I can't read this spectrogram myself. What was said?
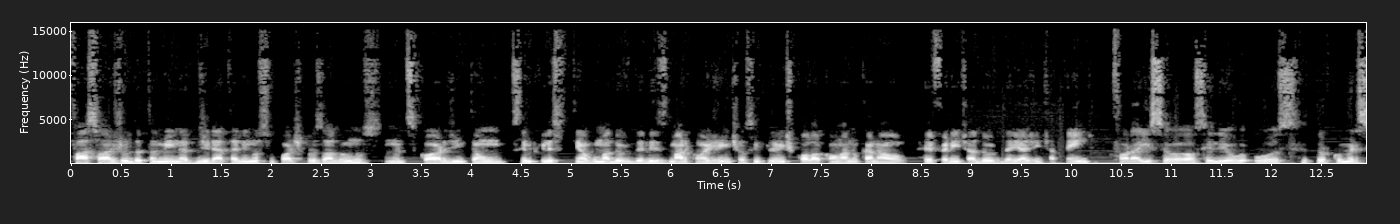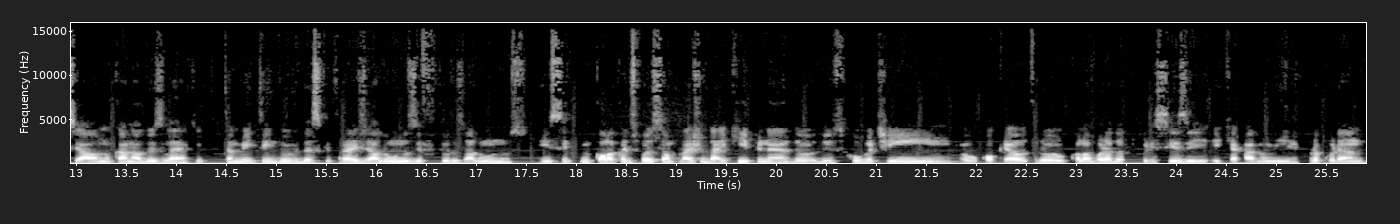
faço ajuda também na, direto ali no suporte para os alunos, no Discord. Então, sempre que eles têm alguma dúvida, eles marcam a gente ou simplesmente colocam lá no canal referente à dúvida e a gente atende. Fora isso, eu auxilio o setor comercial no canal do Slack. Também tem dúvidas que traz de alunos e futuros alunos. E sempre me coloco à disposição para ajudar a equipe, né? Do, do Scuba Team ou qualquer outro colaborador que precise e que acaba me procurando.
